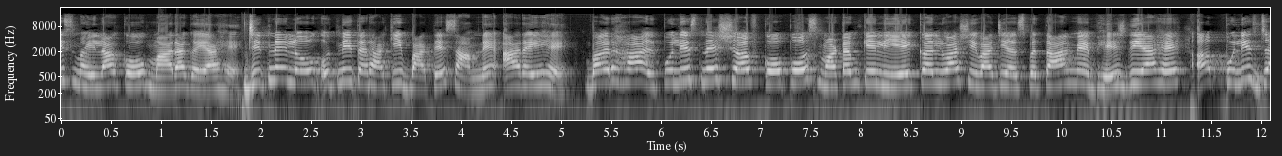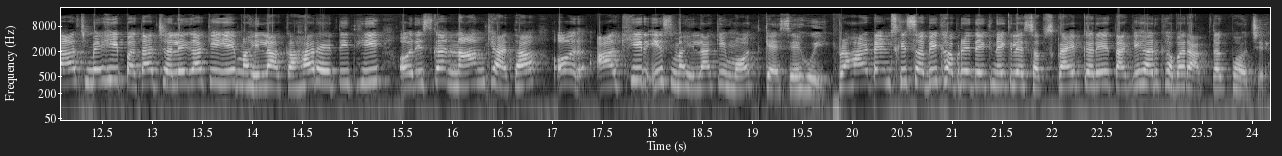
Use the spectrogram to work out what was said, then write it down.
इस महिला को मारा गया है। जितने लोग उतनी तरह की बातें सामने आ रही है। बहरहाल, पुलिस ने शव को पोस्टमार्टम के लिए कलवा शिवाजी अस्पताल में भेज दिया है। अब पुलिस जाँच में ही पता चलेगा कि ये महिला कहाँ रहती थी और इसका नाम क्या था और आखिर इस महिला की मौत कैसे हुई। प्रहार टाइम्स की सभी खबरें देखने के लिए सब्सक्राइब करें ताकि हर खबर आप तक पहुँचे।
